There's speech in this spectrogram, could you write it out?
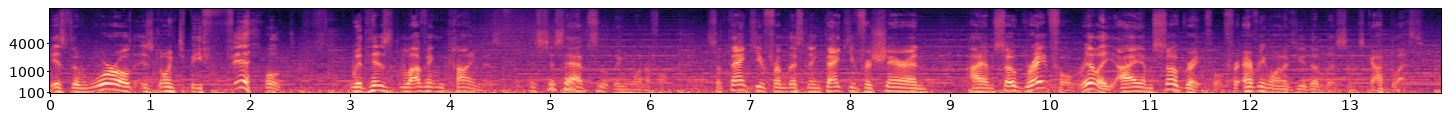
is the world is going to be filled with his loving kindness. It's just absolutely wonderful. So thank you for listening. Thank you for sharing. I am so grateful, really, I am so grateful for every one of you that listens. God bless.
